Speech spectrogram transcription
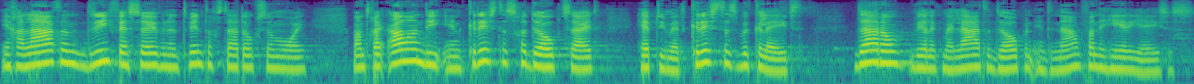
In Galaten 3, vers 27 staat ook zo mooi. Want gij allen die in Christus gedoopt zijt, hebt u met Christus bekleed. Daarom wil ik mij laten dopen in de naam van de Heer Jezus.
